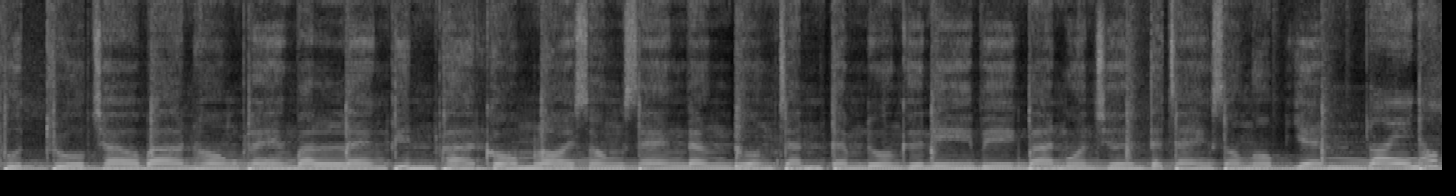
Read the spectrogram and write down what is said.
พุทธรูปชาวบ้านห้องเพลงบรรเลงพินพาดโคมลอยส่องแสงดังดวงจันทร์เต็มดวงคืนนี้บีกบ้านมวลเชิญแต่แจงสงบเย็น ปล่อยนก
